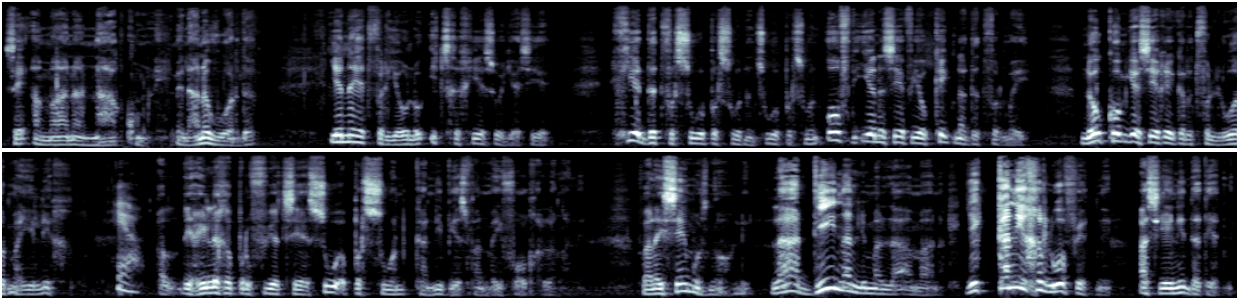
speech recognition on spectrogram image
sy amana nakom nie. Met ander woorde, ene het vir jou nou iets gegee so jy sê, gee dit vir so 'n persoon en so 'n persoon of die ene sê vir jou kyk na dit vir my. Nou kom jy sê ek het dit verloor, maar jy lieg. Ja. Al die heilige profeet sê so 'n persoon kan nie wees van my volgelinge nie. Want hy sê mos nou, la dinan liman la amana. Jy kan nie geloof hê nie as jy nie dit het nie.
